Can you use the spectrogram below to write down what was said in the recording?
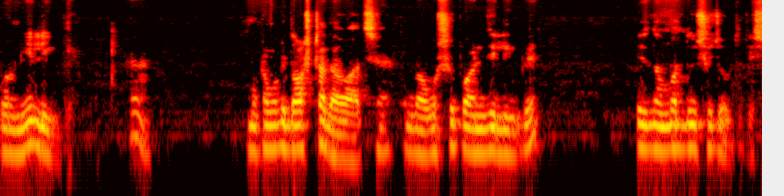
পড়ে নিয়ে লিখবে হ্যাঁ? মোটামুটি দশটা দেওয়া আছে, তোমরা অবশ্যই পয়েন্ট দিয়ে লিখবে। পেজ নম্বর দুইশো চৌত্রিশ।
